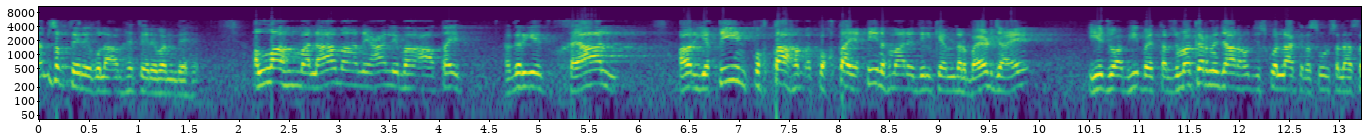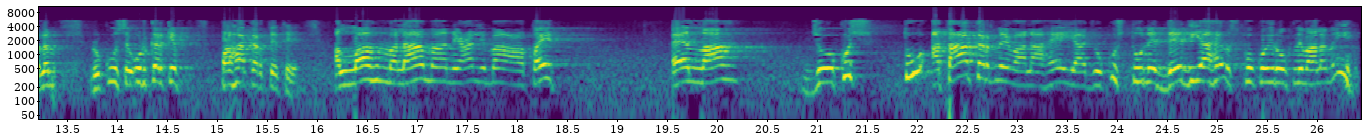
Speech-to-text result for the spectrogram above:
ہم سب تیرے غلام ہیں، تیرے بندے ہیں۔ اللہ علام آتیت۔ اگر یہ خیال اور یقین، پختہ ہم، پختہ یقین ہمارے دل کے اندر بیٹھ جائے، یہ جو ابھی میں ترجمہ کرنے جا رہا ہوں، جس کو اللہ کے رسول صلی اللہ علیہ وسلم رکو سے اٹھ کر کے پڑھا کرتے تھے اللہ اے اللہ، جو کچھ تو عطا کرنے والا ہے یا جو کچھ تو نے دے دیا ہے، اس کو کوئی روکنے والا نہیں ہے۔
